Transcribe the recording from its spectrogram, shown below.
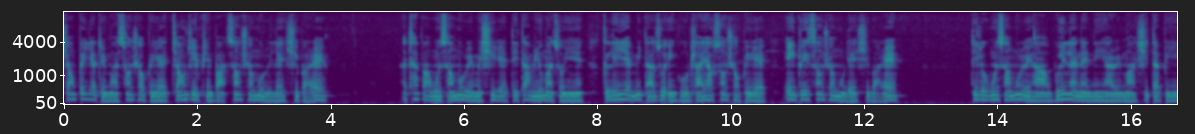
ကျောင်းပိတ်ရက်တွေမှာစောင့်ရှောက်ပေးတဲ့ကျောင်းချင်းပြင်ပစောင့်ရှောက်မှုတွေလည်းရှိပါတယ်။အထက်ပါဝန်ဆောင်မှုတွေမရှိတဲ့ဒေတာမျိုးမှာဆိုရင်ကလေးရဲ့မိသားစုအိမ်ကိုလာရောက်စောင့်ရှောက်ပေးတဲ့အိမ်တွင်းစောင့်ရှောက်မှုလည်းရှိပါတယ်။ဒီလိုဝန်ဆောင်မှုတွေဟာဝေးလံတဲ့နေရာတွေမှာရှိတတ်ပြီး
